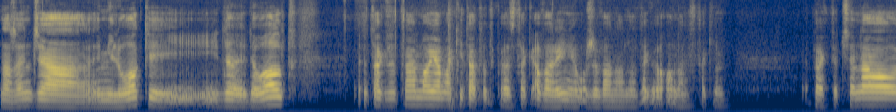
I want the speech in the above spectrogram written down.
narzędzia Milwaukee i DeWalt. Także ta moja Makita to tylko jest tak awaryjnie używana, dlatego ona jest takim praktycznie no,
